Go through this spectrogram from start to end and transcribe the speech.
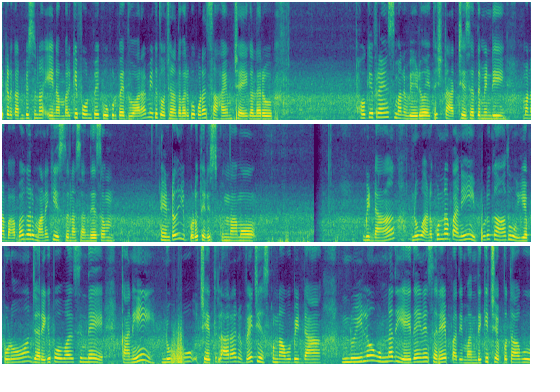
ఇక్కడ కనిపిస్తున్న ఈ నంబర్కి ఫోన్పే గూగుల్ పే ద్వారా మీకు తోచినంత వరకు కూడా సహాయం చేయగలరు ఓకే ఫ్రెండ్స్ మన వీడియో అయితే స్టార్ట్ చేసేద్దామండి. మన బాబా గారు మనకి ఇస్తున్న సందేశం ఏంటో ఇప్పుడు తెలుసుకుందాము. బిడ్డా నువ్వు అనుకున్న పని ఇప్పుడు కాదు. ఎప్పుడో జరిగిపోవాల్సిందే. కానీ నువ్వు చేతులారా నువ్వే చేసుకున్నావు బిడ్డ. నీలో ఉన్నది ఏదైనా సరే పది మందికి చెప్పుతావు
